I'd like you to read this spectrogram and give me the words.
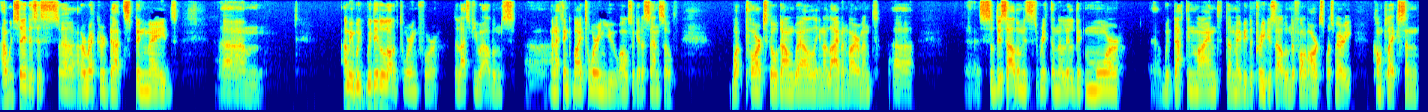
I would say this is uh, a record that's been made. Um, I mean, we we did a lot of touring for the last few albums, uh, and I think by touring you also get a sense of what parts go down well in a live environment. Uh, so this album is written a little bit more uh, with that in mind than maybe the previous album the fall of hearts was very complex and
